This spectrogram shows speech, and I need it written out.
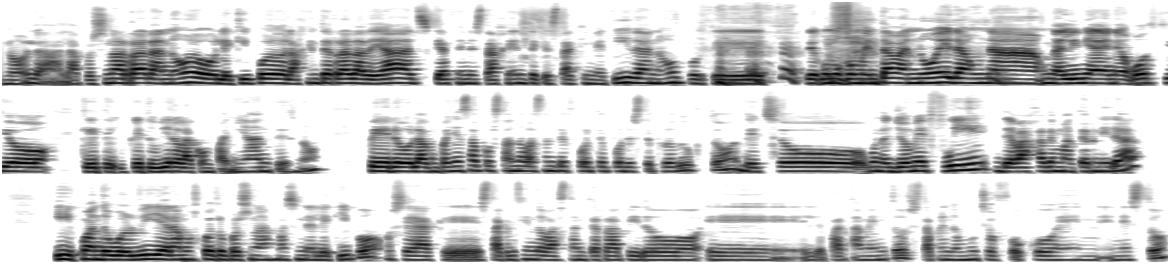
¿no? La, persona rara, ¿no? O el equipo, la gente rara de ads que hacen esta gente que está aquí metida, ¿no? Porque, como comentaba, no era una, línea de negocio que, que, tuviera la compañía antes, ¿no? Pero la compañía está apostando bastante fuerte por este producto. De hecho, bueno, yo me fui de baja de maternidad y cuando volví éramos cuatro personas más en el equipo, o sea que está creciendo bastante rápido eh, el departamento, se está poniendo mucho foco en, esto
